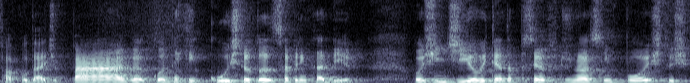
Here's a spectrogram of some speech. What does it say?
faculdade paga, quanto é que custa toda essa brincadeira? Hoje em dia, 80% dos nossos impostos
